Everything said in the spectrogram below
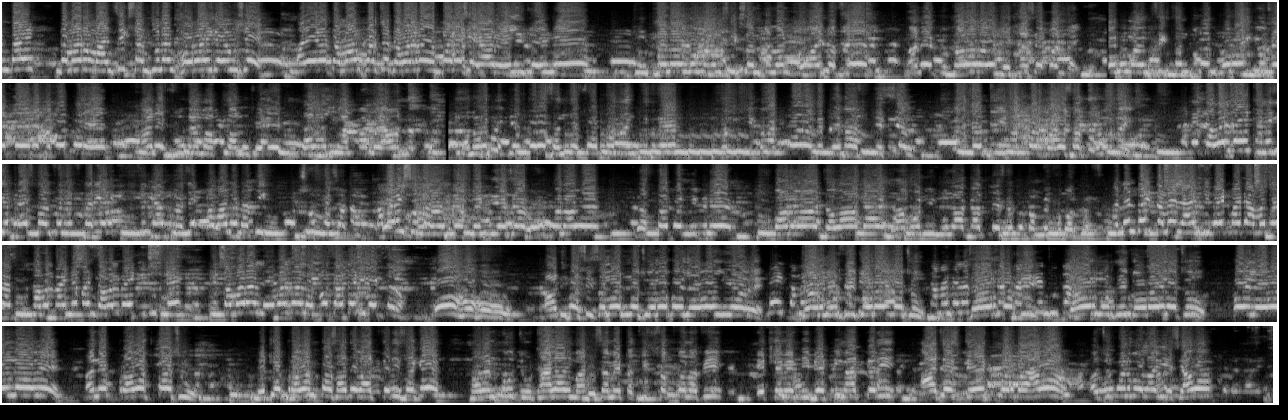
આનંદભાઈ તમારું માનસિક સંતુલન ખોરવાઈ ગયું છે. અને એનો તમામ ખર્ચો ધવલભાઈ અંબાડે છે. આ રેલી જોઈને જુઠ્ઠાલાલનું માનસિક સંતુલન ખોવાઈ જશે અને હવે દેખાશે પણ નહીં. એનું માનસિક સંતુલન ખોવાઈ ગયું છે એટલે એને ખબર પડે અને શું નામ આપવાનું છે. એ જુઠ્ઠાલાલની વાતમાં આવવાનું નથી. તમારા માધ્યમ દ્વારા સંદેશો આપવા માંગુ છું કે વાત પર અને તેમાં સ્પેશિયલ ભાજપની વાત પર ભરોસો કરવો નહીં. અને ધવલભાઈ કાલે જે પ્રેસ કોન્ફરન્સ કરી પ્રોજેક્ટ થવાનો નથી. શું કહેશો તમે? તમારી શું રસ્તા પર નીકળે ભણવા જવાના ગામોની મુલાકાત લેશે તો તમને ખબર પડશે. તમે લાઈવ ડિબેટ માટે આમંત્રણ આપ્યું ધવલભાઈને પણ ધવલભાઈ કીધું છે કે તમારા આદિવાસી સમાજનો છું એમાં કોઈ લેવલ નહીં આવે. તમે જોડાયેલો છું. જૂતા- જળમૂળથી જોડાયેલો છું. કોઈ લેવલ ના આવે. અને પ્રવક્તા છું. એટલે પ્રવક્તા સાથે વાત કરી શકે પરંતુ જુઠાલાલ મારી સામે ટકી શકતો નથી. એટલે મેં ડિબેટની વાત કરી. આજે સ્ટેજ પર આવો. હજુ પણ બોલાવીએ છીએ. આવો.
